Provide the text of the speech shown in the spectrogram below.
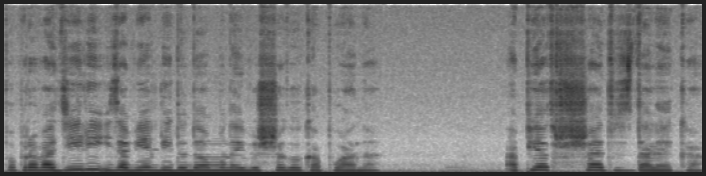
poprowadzili i zawiedli do domu najwyższego kapłana. A Piotr szedł z daleka.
